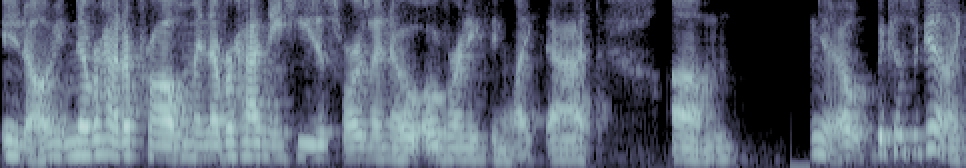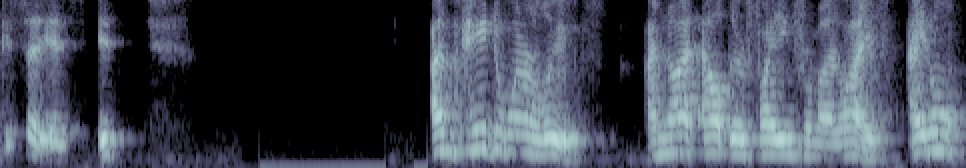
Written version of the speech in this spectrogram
you know, he never had a problem. I never had any heat, as far as I know, over anything like that. Um, you know, because again, like I said, it it I'm paid to win or lose. I'm not out there fighting for my life. I don't.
